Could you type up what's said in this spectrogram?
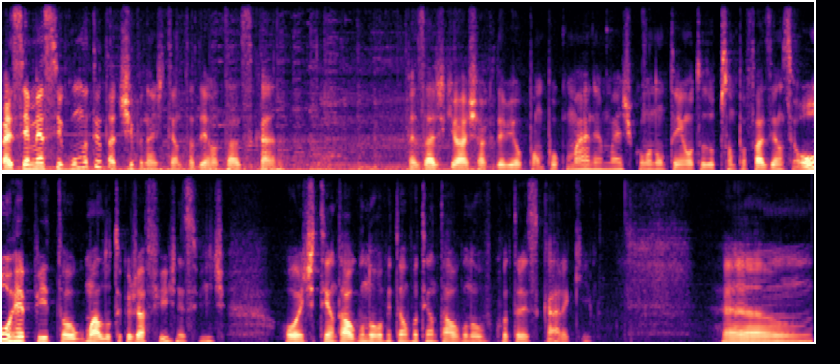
Vai ser minha segunda tentativa, né, de tentar derrotar esse cara. Apesar de que eu achava que eu devia upar um pouco mais, né? Mas como não tem outras opções para fazer, ou repito alguma luta que eu já fiz nesse vídeo, ou a gente tenta algo novo, então eu vou tentar algo novo contra esse cara aqui. Um.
